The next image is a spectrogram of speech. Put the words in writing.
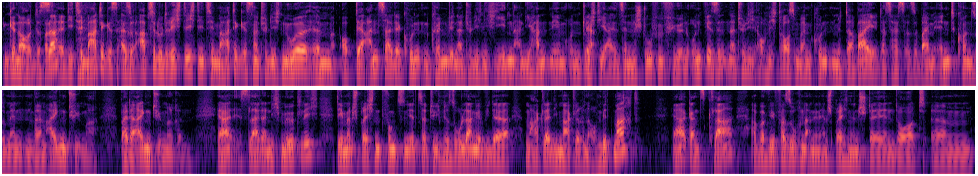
Genau, das, äh, die Thematik ist also absolut richtig. Die Thematik ist natürlich nur, ähm, ob der Anzahl der Kunden können wir natürlich nicht jeden an die Hand nehmen und durch ja. die einzelnen Stufen führen. Und wir sind natürlich auch nicht draußen beim Kunden mit dabei. Das heißt also beim Endkunden Endkonsumenten beim Eigentümer, bei der Eigentümerin. Ja, ist leider nicht möglich. Dementsprechend funktioniert es natürlich nur so lange, wie der Makler, die Maklerin auch mitmacht. Ja, ganz klar. Aber wir versuchen an den entsprechenden Stellen dort ähm,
